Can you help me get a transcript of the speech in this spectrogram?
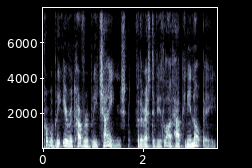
probably irrecoverably changed for the rest of his life. How can he not be?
